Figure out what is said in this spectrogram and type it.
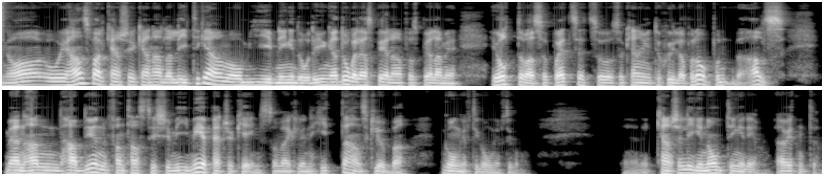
Ja, och i hans fall kanske det kan handla lite grann om omgivningen då. Det är ju inga dåliga spelare han får spela med i Ottawa, så på ett sätt så, så kan han ju inte skylla på dem på, alls. Men han hade ju en fantastisk kemi med Patrick Kane som verkligen hittade hans klubba gång efter gång efter gång. Eh, det kanske ligger någonting i det, jag vet inte.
